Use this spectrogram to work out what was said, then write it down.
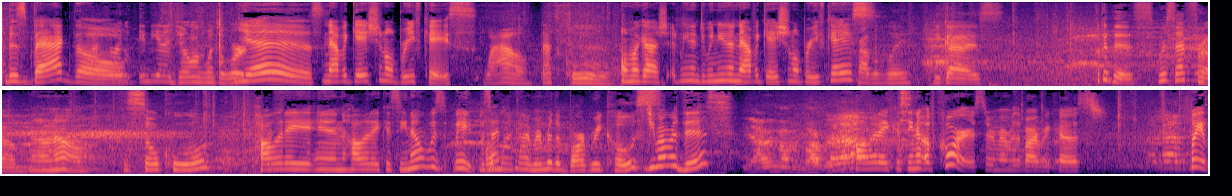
This bag I though. feel like Indiana Jones went to work. Yes, navigational briefcase. Wow, that's cool. Oh my gosh, Edwina, do we need a navigational briefcase? Probably. You guys, look at this. Where's that from? I don't know. It's so cool. Holiday in Holiday Casino was wait, was Oh that my god, remember the Barbary Coast? Do you remember this? Yeah, I remember Barbara. Holiday Casino? Of course, I remember the Barbary Coast. Wait,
